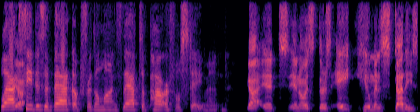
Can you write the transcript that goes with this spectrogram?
Black yeah. seed is a backup for the lungs. That's a powerful statement. yeah, it's you know, it's there's eight human studies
